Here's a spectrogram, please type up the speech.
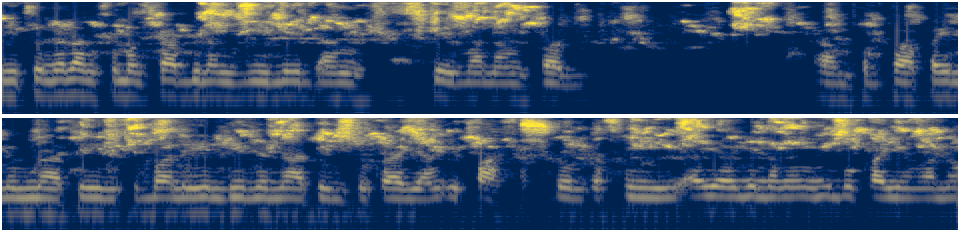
dito na lang sa magkabilang gilid ang sistema ng pag ang pagpapainom natin. So bali, hindi na natin ito kayang ipasok doon kasi ayaw niya nang ibuka yung ano,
